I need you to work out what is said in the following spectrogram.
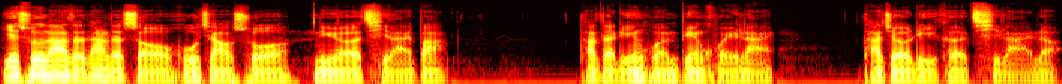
耶稣拉着他的手呼叫说：“女儿起来吧！”他的灵魂便回来，他就立刻起来了。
